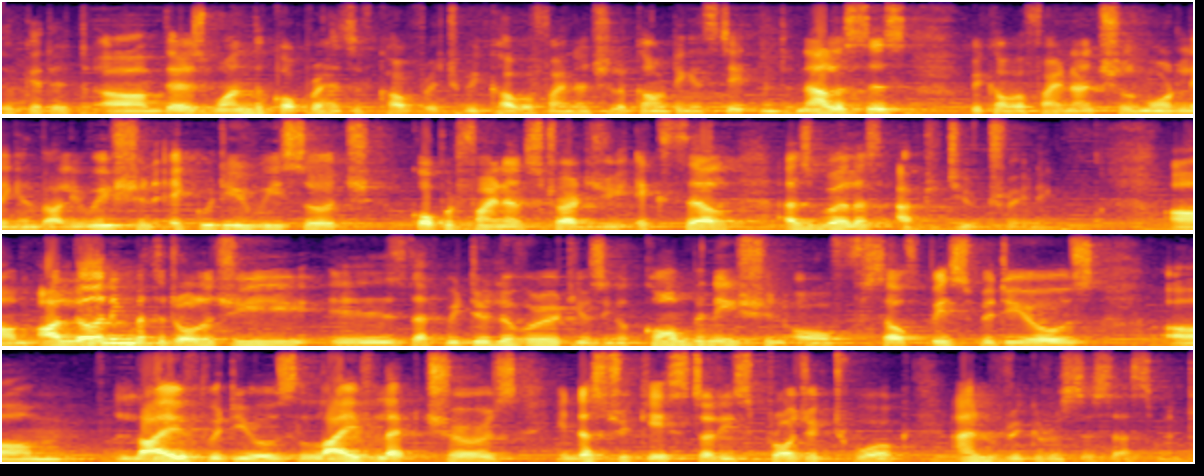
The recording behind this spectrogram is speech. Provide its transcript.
look at it. Um, there is one, the comprehensive coverage. We cover financial accounting and statement analysis. We cover financial modeling and valuation, equity research, corporate finance strategy, Excel, as well as aptitude training. Um, our learning methodology is that we deliver it using a combination of self-paced videos, um, live videos, live lectures, industry case studies, project work, and rigorous assessment.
